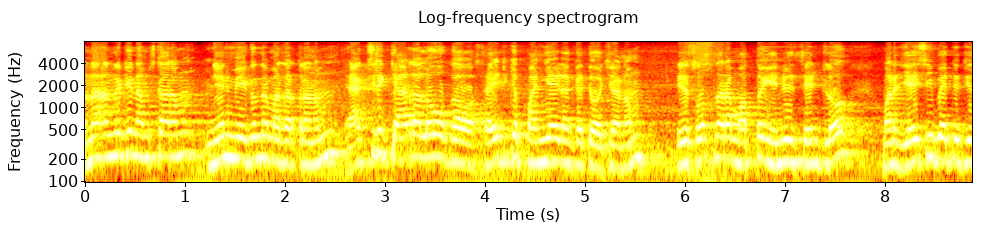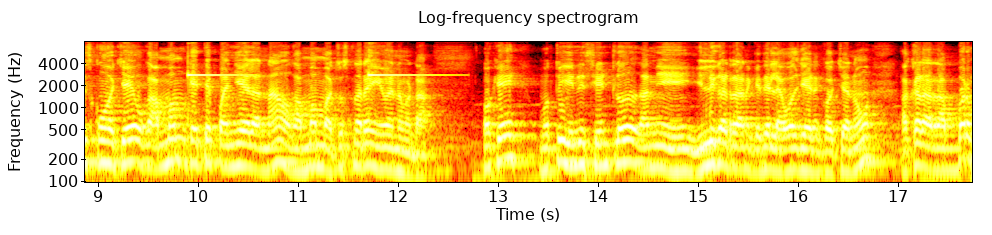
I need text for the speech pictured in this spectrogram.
అన్న అందరికీ నమస్కారం. నేను మీ గుందర మాట్లాడుతున్నాను. యాక్చువల్లీ కేరళలో ఒక సైట్కి పని చేయడానికి అయితే వచ్చాను. ఇది చూస్తున్నారా మొత్తం ఎనిమిది సెంట్లు. మన జేసీబీ అయితే తీసుకొని వచ్చే ఒక అమ్మమ్మకి అయితే పని చేయాలన్న ఒక అమ్మమ్మ చూస్తున్నారా ఏమన్నమాట. ఓకే మొత్తం ఎనిమిది సెంట్లు దాన్ని ఇల్లు కట్టడానికి అయితే లెవెల్ చేయడానికి వచ్చాను. అక్కడ రబ్బర్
